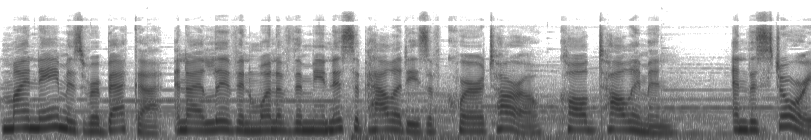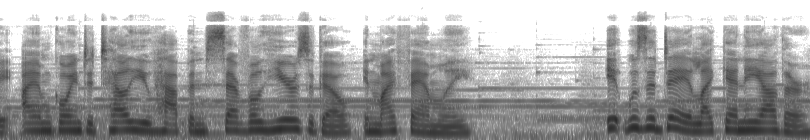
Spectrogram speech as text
My name is Rebecca, and I live in one of the municipalities of Querétaro called Toliman. And the story I am going to tell you happened several years ago in my family. It was a day like any other.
